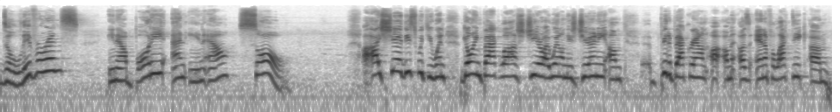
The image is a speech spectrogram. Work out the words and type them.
deliverance in our body and in our soul. I shared this with you when going back last year, I went on this journey. Um, a bit of background I, I was anaphylactic um,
